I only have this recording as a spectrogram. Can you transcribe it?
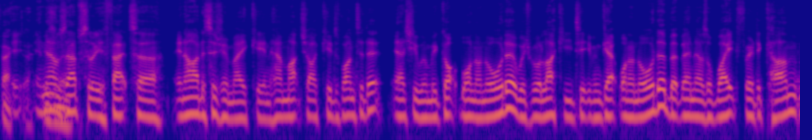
factor. And that was it? absolutely a factor in our decision making, how much our kids wanted it. Actually, when we got one on order, which we were lucky to even get one on order, but then there was a wait for it to come.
